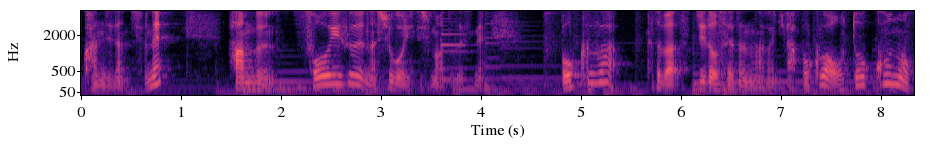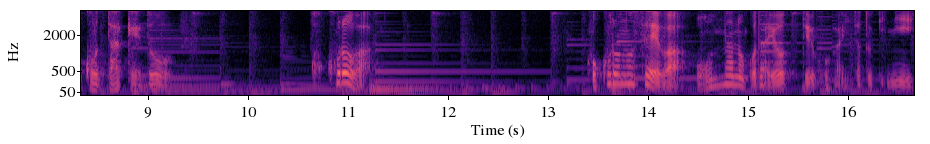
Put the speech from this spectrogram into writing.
感じなんですよね。半分そういう風な主語にしてしまうとですね僕は例えば児童生徒の中にあ僕は男の子だけど心は心の性は女の子だよっていう子がいた時に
